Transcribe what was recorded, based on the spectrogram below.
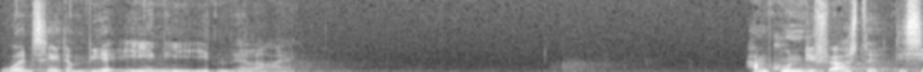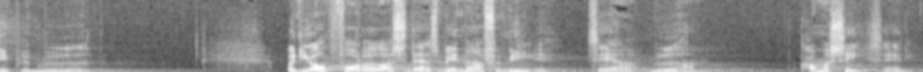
uanset om vi er enige i den eller ej. Ham kunne de første disciple møde. Og de opfordrede også deres venner og familie til at møde ham. Kom og se, sagde de.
